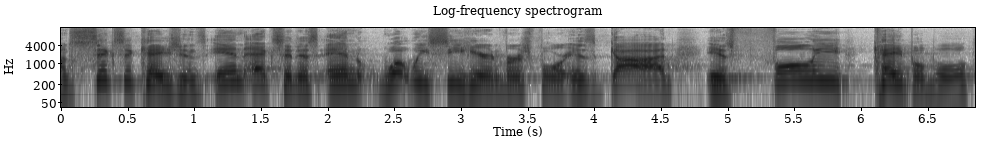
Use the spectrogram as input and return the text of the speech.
on six occasions in Exodus, and what we see here in verse 4 is God is fully capable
